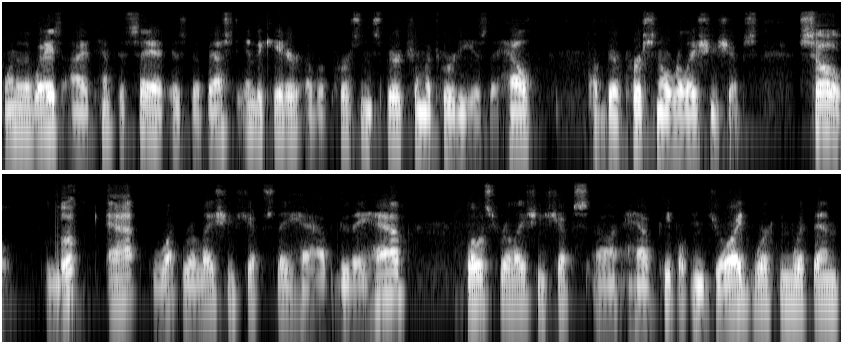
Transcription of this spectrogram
one of the ways I attempt to say it is the best indicator of a person's spiritual maturity is the health of their personal relationships. So look at what relationships they have. Do they have close relationships? Uh, have people enjoyed working with them?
